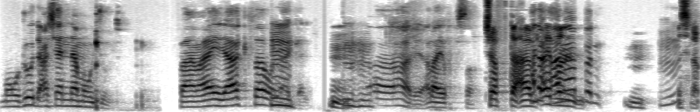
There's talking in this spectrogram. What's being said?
موجود عشان موجود. فاهم علي؟ لا أكثر ولا أقل. آه هذه رأيي باختصار. شفت أيضا أنا بن... أسلم.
